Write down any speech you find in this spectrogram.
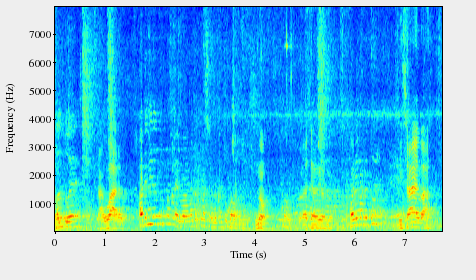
¿Dónde tú eres? La guarda. ¿Has tenido tu problema en otra ocasión con tu madre? No. Gracias a Dios no. ¿Cuál es el nombre tuyo? Misael Vázquez.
